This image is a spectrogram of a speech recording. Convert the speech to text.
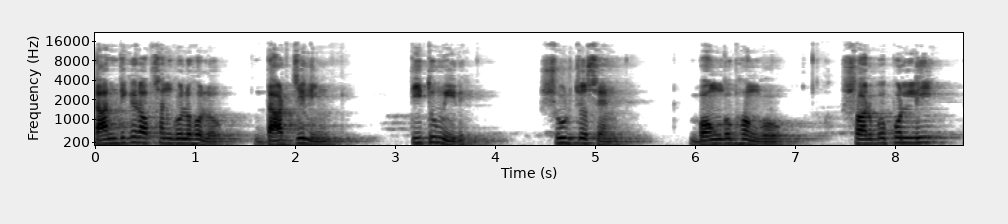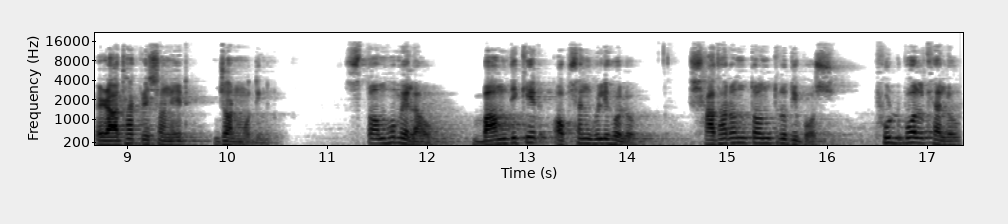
ডান দিকের অপশানগুলো হলো দার্জিলিং, তিতুমির সূর্য সেন বঙ্গভঙ্গ, সর্বপল্লী রাধাকৃষ্ণের জন্মদিন। স্তম্ভ মেলাও বাম দিকের অপশানগুলি হল সাধারণতন্ত্র দিবস, ফুটবল খেলো,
